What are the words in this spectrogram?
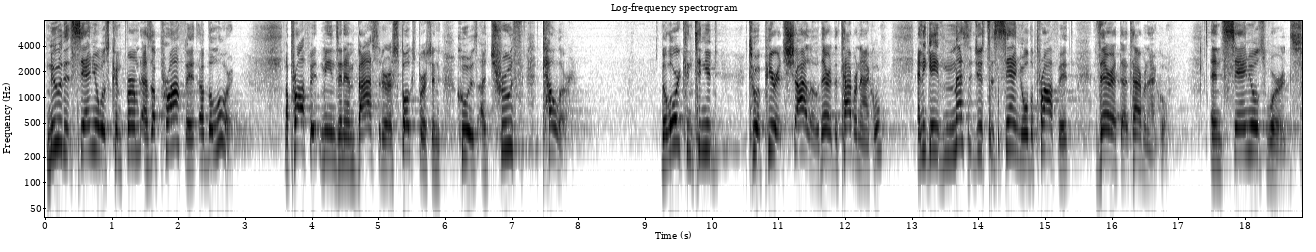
knew that Samuel was confirmed as a prophet of the Lord. A prophet means an ambassador, a spokesperson who is a truth teller. The Lord continued to appear at Shiloh, there at the tabernacle, and he gave messages to Samuel the prophet there at that tabernacle. And Samuel's words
